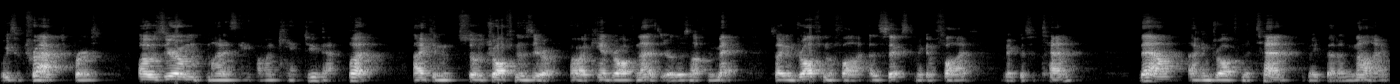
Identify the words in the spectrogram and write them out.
we subtract first. Oh, 0 minus 8. Oh, I can't do that. But I can so draw from the 0. Oh, I can't draw from that 0. There's nothing there. So I can draw from the 5, the 6, make it a 5, make this a 10. Now I can draw from the 10, make that a 9,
